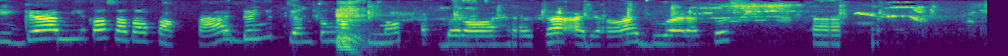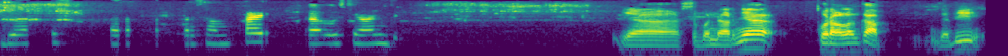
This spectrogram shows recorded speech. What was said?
tiga mitos atau fakta, denyut jantung maksimal saat berolahraga adalah 200 uh, 200 uh, sampai uh, usia lanjut. Ya, sebenarnya kurang lengkap. Jadi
